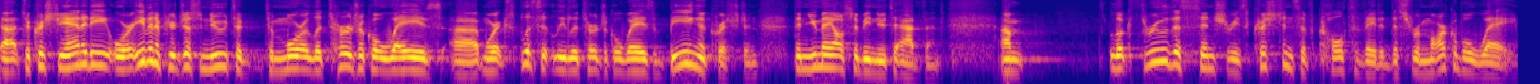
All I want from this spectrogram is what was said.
uh, to Christianity, or even if you're just new to, to more liturgical ways, uh, more explicitly liturgical ways of being a Christian, then you may also be new to Advent. Um, look, through the centuries, Christians have cultivated this remarkable way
